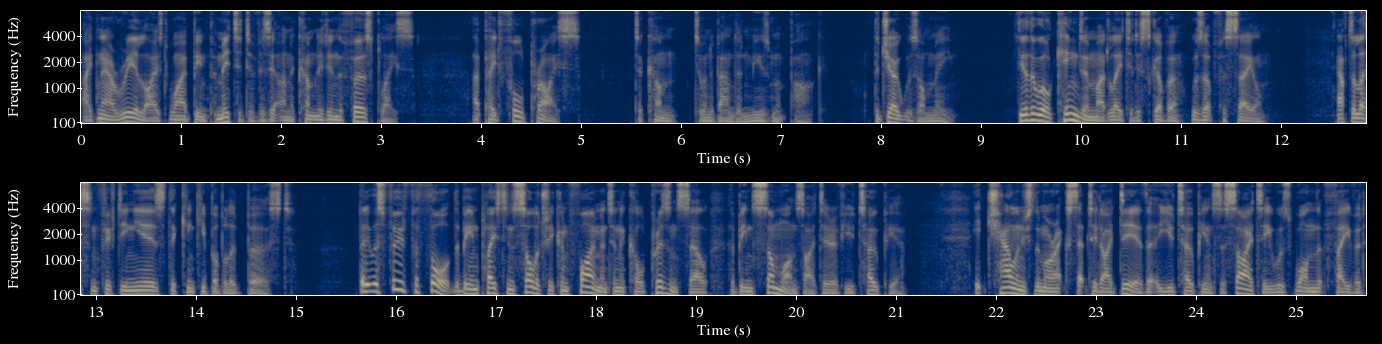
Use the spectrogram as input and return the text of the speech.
I'd now realised why I'd been permitted to visit unaccompanied in the first place. I paid full price to come to an abandoned amusement park. The joke was on me. The Otherworld Kingdom, I'd later discover, was up for sale. After less than 15 years, the kinky bubble had burst. But it was food for thought that being placed in solitary confinement in a cold prison cell had been someone's idea of utopia. It challenged the more accepted idea that a utopian society was one that favoured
